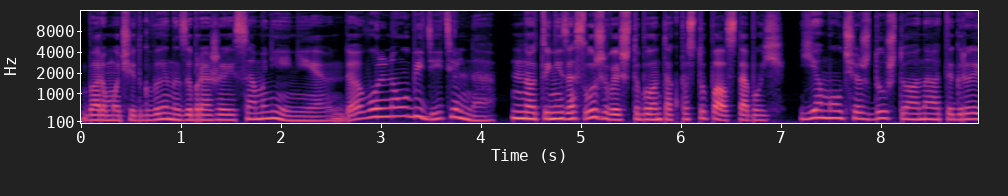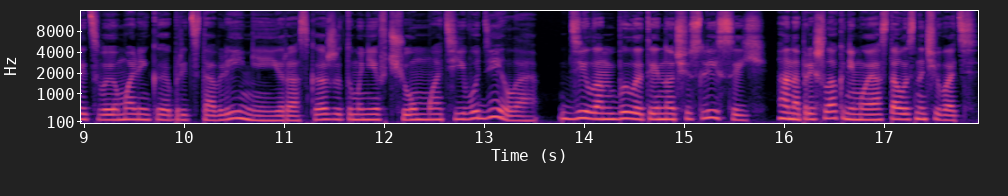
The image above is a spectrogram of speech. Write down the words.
Бормочет Гвен, изображая сомнение, довольно убедительно. «Но ты не заслуживаешь, чтобы он так поступал с тобой». Я молча жду, что она отыграет свое маленькое представление и расскажет мне, в чем мать его дело. Дилан был этой ночью с Лисой. Она пришла к нему и осталась ночевать.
